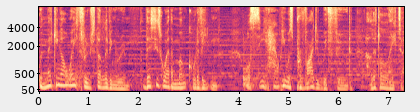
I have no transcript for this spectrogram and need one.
We're making our way through to the living room. This is where the monk would have eaten. We'll see how he was provided with food a little later.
